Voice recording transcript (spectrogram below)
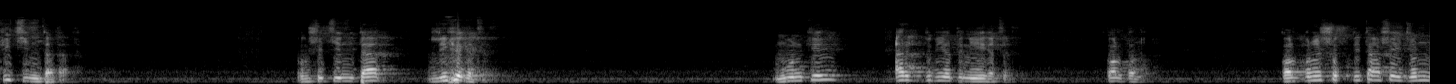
কি চিন্তা তার? এবং সে চিন্তা লিখে গেছে। মনকে আরেক দুনিয়াতে নিয়ে গেছে, কল্পনা। কল্পনার শক্তিটা আসে এই জন্য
